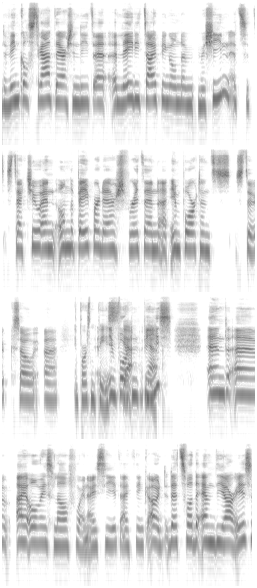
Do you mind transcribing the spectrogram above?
the Winkelstraat, there's indeed a, a, lady typing on the machine. It's a statue, and on the paper there's written uh, "important stuk," so uh, important piece, important yeah, piece. Yeah. And uh, I always laugh when I see it. I think, oh, that's what the MDR is.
